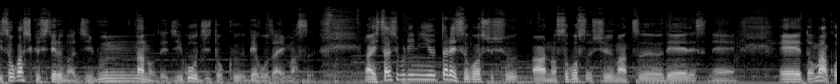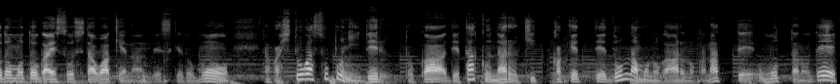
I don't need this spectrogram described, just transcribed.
忙しくしてるのは自分なので自業自得でございます。あ久しぶりにゆったり過ごす週あの過ごす週末でですね、えっ、ー、とまあ子供と外出したわけなんですけども、なんか人が外に出るとか出たくなるきっかけってどんなものがあるのかなって思ったので、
